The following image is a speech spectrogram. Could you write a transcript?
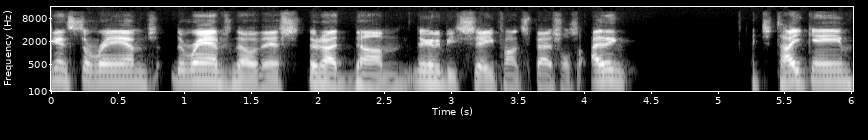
Against the Rams, the Rams know this. They're not dumb. They're going to be safe on specials. I think it's a tight game.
